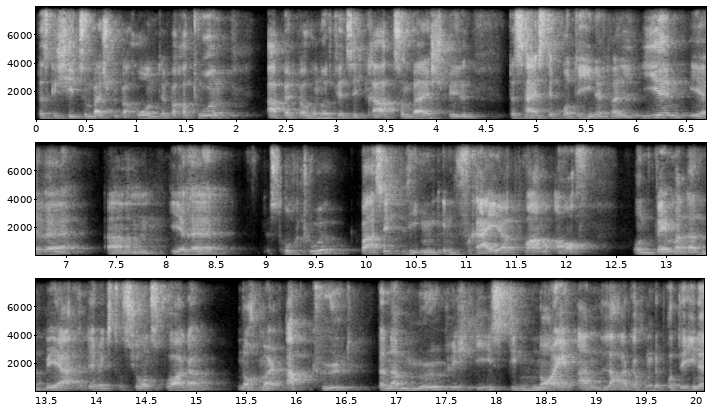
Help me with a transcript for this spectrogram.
Das geschieht zum Beispiel bei hohen Temperaturen, ab etwa 140 Grad zum Beispiel. Das heißt, die Proteine verlieren ihre, ähm, ihre Struktur quasi, liegen in freier Form auf. Und wenn man dann während dem Extrusionsvorgang nochmal abkühlt, dann ermöglicht dies die Neuanlagerung der Proteine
